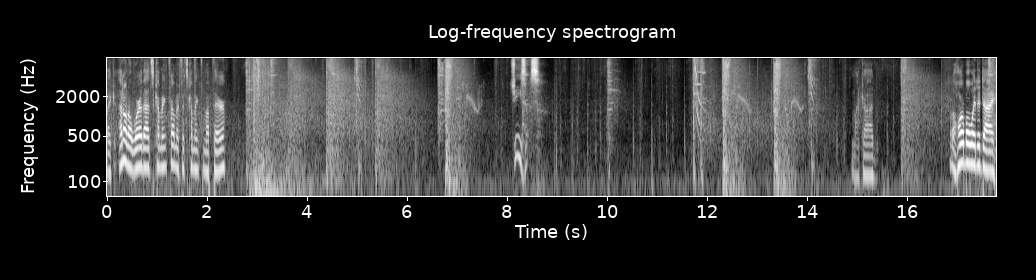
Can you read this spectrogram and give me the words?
Like, I don't know where that's coming from, if it's coming from up there. Jesus. Oh my god. What a horrible way to die.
